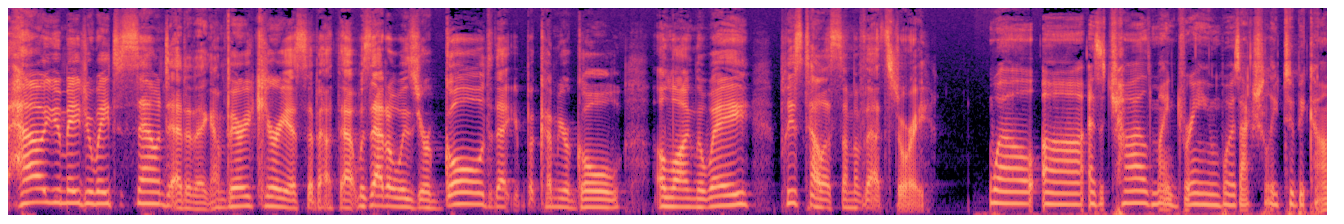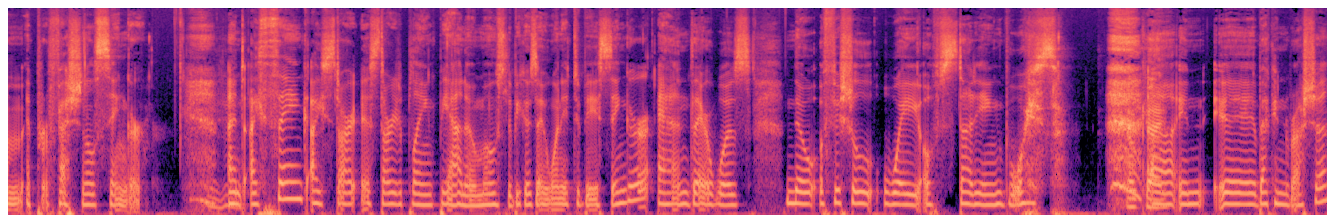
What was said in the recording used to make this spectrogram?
how you made your way to sound editing. I'm very curious about that. Was that always your goal? Did that become your goal along the way? Please tell us some of that story. Well, uh, as a child, my dream was actually to become a professional singer. And I think I start started playing piano mostly because I wanted to be a singer, and there was no official way of studying voice. Okay. Uh, in uh, back in Russia,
